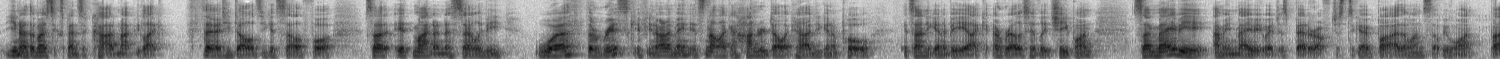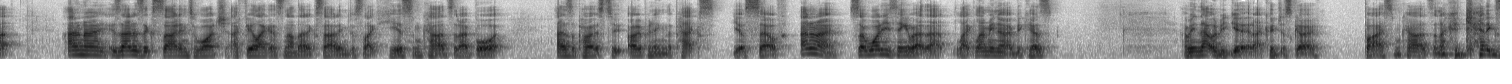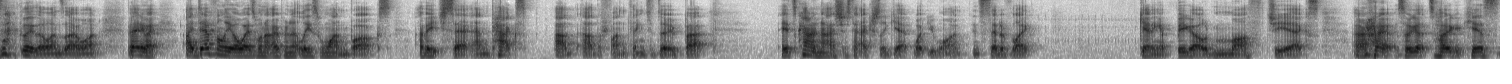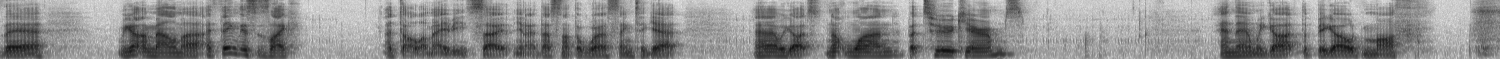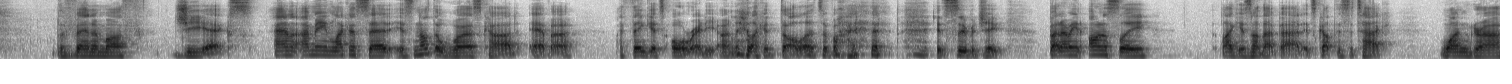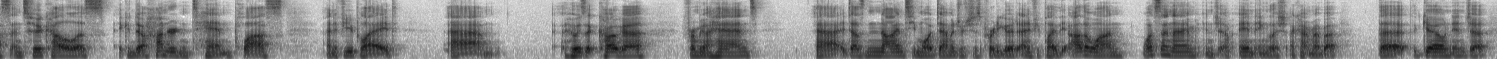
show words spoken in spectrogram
You know, the most expensive card might be like $30 you could sell it for. So it might not necessarily be worth the risk, if you know what I mean. It's not like a $100 card you're going to pull. It's only going to be like a relatively cheap one. So maybe, I mean, maybe we're just better off just to go buy the ones that we want. But I don't know, is that as exciting to watch? I feel like it's not that exciting. Just like, here's some cards that I bought as opposed to opening the packs yourself. I don't know. So what do you think about that? Like, let me know because I mean, that would be good. I could just go buy some cards and I could get exactly the ones I want. But anyway, I definitely always want to open at least one box of each set, and packs are, are the fun thing to do. But it's kind of nice just to actually get what you want instead of like getting a big old moth GX. All right, so we got Togekiss there. We got a Malamar. I think this is like a dollar maybe, so you know that's not the worst thing to get. Uh, we got not one but two Kyurems. And then we got the big old moth, the Venomoth GX. And I mean, like I said, it's not the worst card ever. I think it's already only like a dollar to buy it. it's super cheap. But I mean, honestly, like it's not that bad. It's got this attack, one grass and two colorless. It can do 110 plus. And if you played, um, who is it, Koga from your hand, uh, it does 90 more damage, which is pretty good. And if you play the other one, what's her name in, in English? I can't remember. The, the girl ninja.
